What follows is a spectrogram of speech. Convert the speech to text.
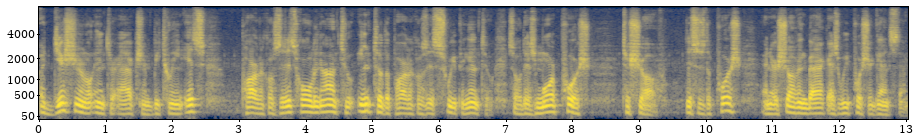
additional interaction between its particles that it's holding on to into the particles it's sweeping into. So there's more push to shove. This is the push, and they're shoving back as we push against them.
